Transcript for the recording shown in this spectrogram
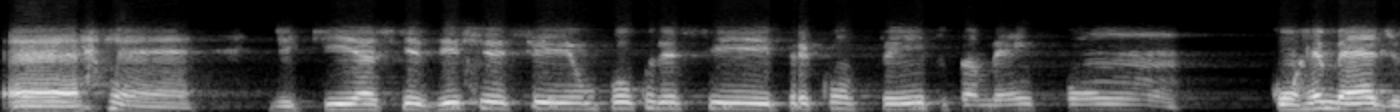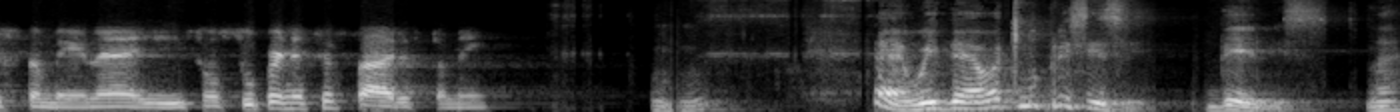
É, é, de que acho que existe esse, um pouco desse preconceito também com, com remédios também, né? E são super necessários também. Uhum. É, o ideal é que não precise deles. Né?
